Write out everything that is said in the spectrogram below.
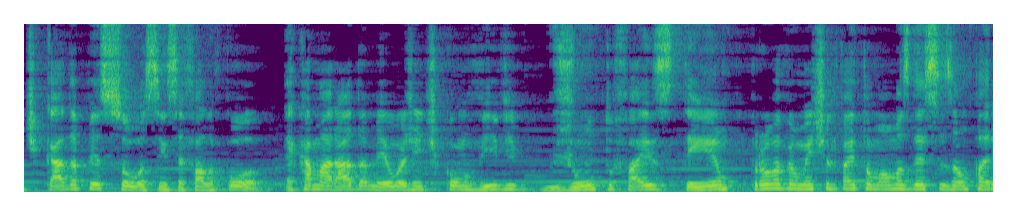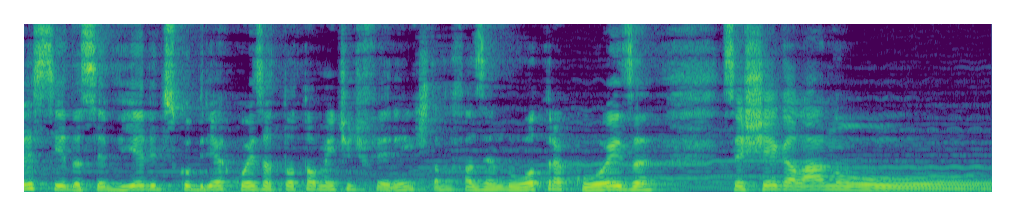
de cada pessoa, assim, você fala, pô, é camarada meu, a gente convive junto faz tempo, provavelmente ele vai tomar umas decisões parecidas. Você via ele descobria coisa totalmente diferente, tava fazendo outra coisa. Você chega lá no,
